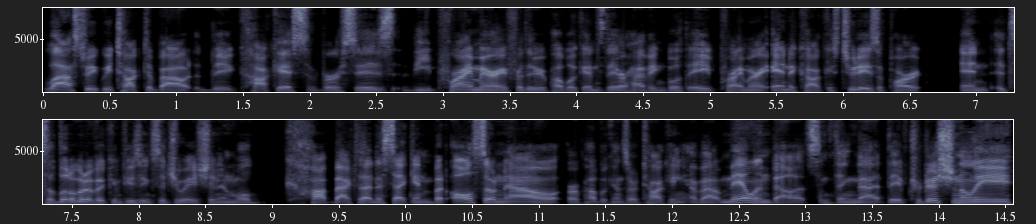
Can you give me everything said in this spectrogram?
last week we talked about the caucus versus the primary for the Republicans. They are having both a primary and a caucus two days apart and it's a little bit of a confusing situation and we'll hop back to that in a second but also now republicans are talking about mail-in ballots something that they've traditionally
